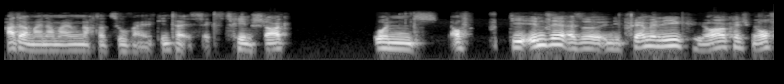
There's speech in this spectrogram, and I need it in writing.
hat er meiner Meinung nach dazu, weil Ginter ist extrem stark. Und auf die Insel, also in die Premier League, ja, könnte ich mir auch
